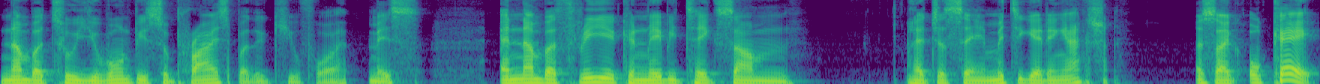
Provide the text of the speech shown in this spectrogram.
Number two you won't be surprised by the q4 miss. And number three you can maybe take some let's just say mitigating action. It's like, okay,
